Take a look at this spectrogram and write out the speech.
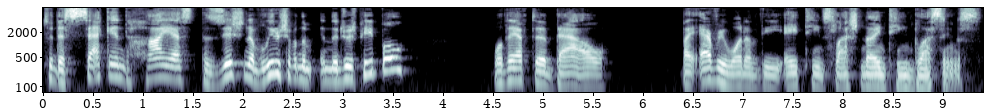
to the second highest position of leadership in the, in the Jewish people. Well, they have to bow by every one of the 18 slash 19 blessings.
